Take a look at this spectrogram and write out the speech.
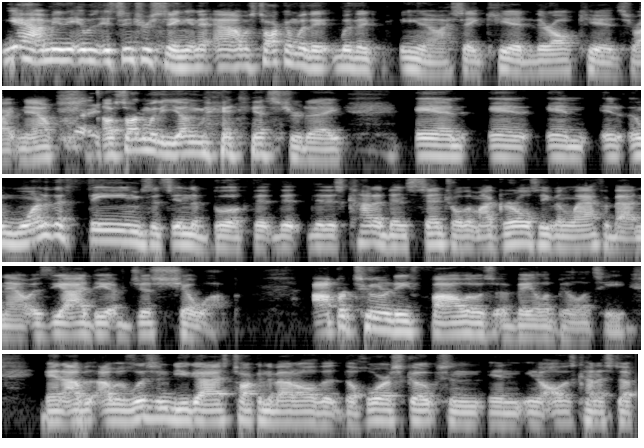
Yeah i mean it was it's interesting and i was talking with a with a you know i say kid they're all kids right now. Right. i was talking with a young man yesterday and and and and one of the themes that's in the book that, that that has kind of been central that my girls even laugh about now is the idea of just show up opportunity follows availability. And I, I was listening to you guys talking about all the, the horoscopes and, and, you know, all this kind of stuff.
